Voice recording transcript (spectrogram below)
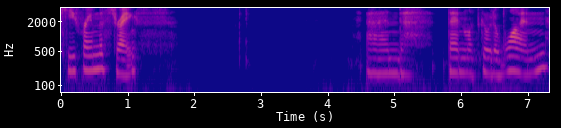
keyframe the strength. And then let's go to one.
